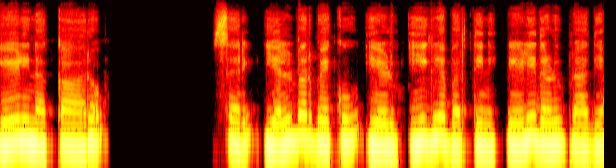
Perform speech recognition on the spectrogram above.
ಹೇಳಿನ ಅಕ್ಕ ಆರೋ. ಸರಿ, ಎಲ್ ಬರ್ಬೇಕು? ಹೇಳು. ಈಗ್ಲೇ ಬರ್ತೀನಿ, ಹೇಳಿದಳು ಪ್ರಾದ್ಯ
